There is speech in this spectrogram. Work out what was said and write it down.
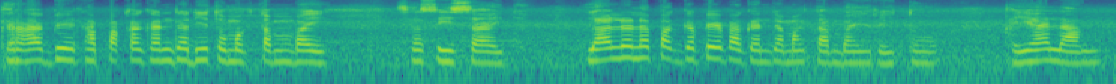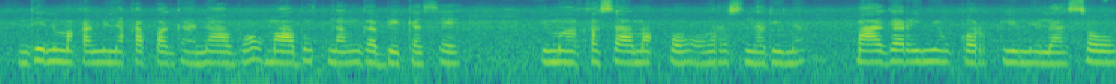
Grabe, napakaganda dito magtambay sa seaside. Lalo na pag gabi, maganda magtambay rito. Kaya lang, hindi naman kami nakapag-anabo, umabot ng gabi kasi yung mga kasama ko, oras na rin, na- maaga rin yung curfew nila. So,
